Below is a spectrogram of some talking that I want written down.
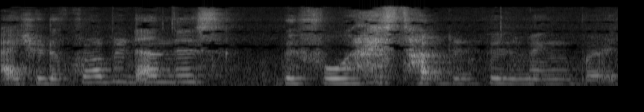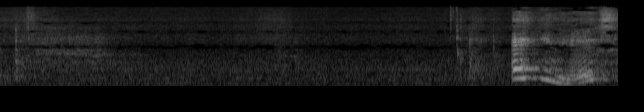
I should have probably done this before I started filming but anyways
